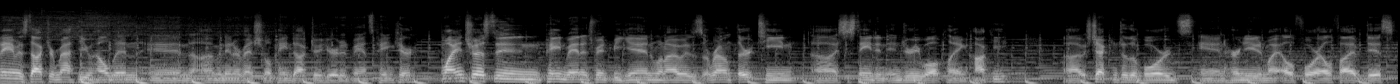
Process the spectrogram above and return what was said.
name is Dr. Matthew Hellman and I'm an interventional pain doctor here at Advanced Pain Care. My interest in pain management began when I was around 13. Uh, I sustained an injury while playing hockey. Uh, I was checked into the boards and herniated my L4, L5 disc.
